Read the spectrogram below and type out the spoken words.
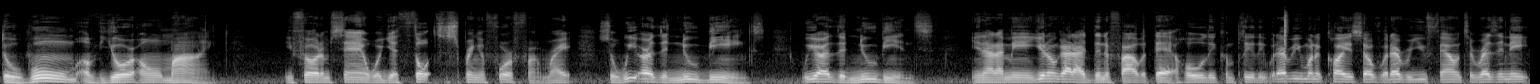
The womb of your own mind. You feel what I'm saying? Where your thoughts are springing forth from, right? So we are the new beings. We are the Nubians. You know what I mean? You don't got to identify with that wholly, completely. Whatever you want to call yourself, whatever you found to resonate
